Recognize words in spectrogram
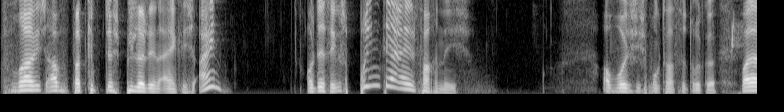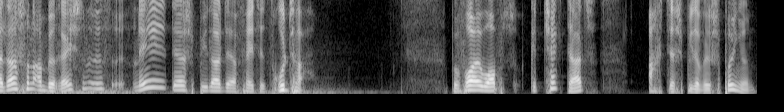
frage ich ab, was gibt der Spieler denn eigentlich ein? Und deswegen springt er einfach nicht. Obwohl ich die Sprungtaste drücke. Weil er da schon am Berechnen ist, nee, der Spieler, der fällt jetzt runter. Bevor er überhaupt gecheckt hat, ach, der Spieler will springen.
